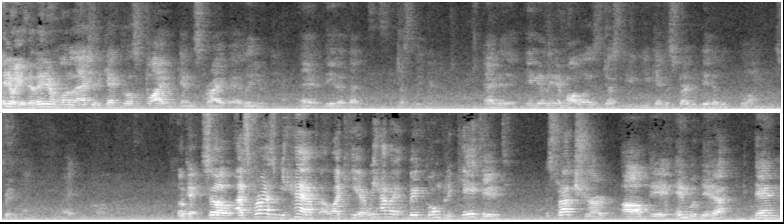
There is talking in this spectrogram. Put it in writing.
anyway, the linear model actually can classify and can describe a linear data, a data that's just linear. And in a linear model, is just you, you can describe the data with line, straight line, right? Okay, so as far as we have, uh, like here, we have a bit complicated structure of the input data. Then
